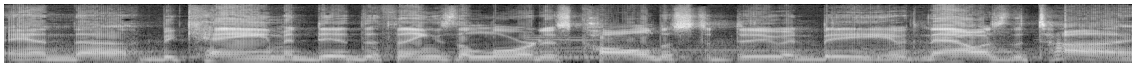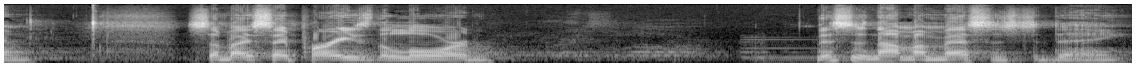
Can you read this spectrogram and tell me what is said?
and uh, became and did the things the Lord has called us to do and be, now is the time. Somebody say, Praise the Lord. This is not my message today,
